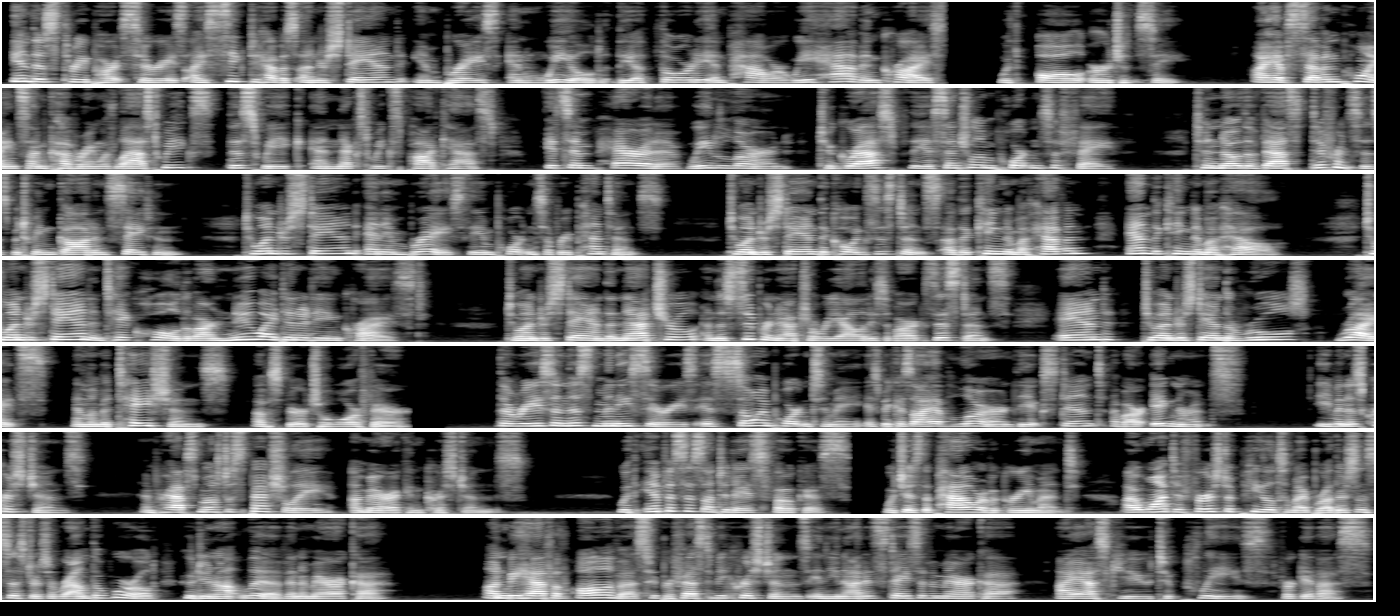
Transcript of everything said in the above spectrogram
In this three part series, I seek to have us understand, embrace, and wield the authority and power we have in Christ with all urgency. I have seven points I'm covering with last week's, this week, and next week's podcast. It's imperative we learn to grasp the essential importance of faith, to know the vast differences between God and Satan, to understand and embrace the importance of repentance, to understand the coexistence of the kingdom of heaven and the kingdom of hell, to understand and take hold of our new identity in Christ, to understand the natural and the supernatural realities of our existence, and to understand the rules, rights, and limitations of spiritual warfare. The reason this mini series is so important to me is because I have learned the extent of our ignorance, even as Christians, and perhaps most especially American Christians. With emphasis on today's focus, which is the power of agreement, I want to first appeal to my brothers and sisters around the world who do not live in America. On behalf of all of us who profess to be Christians in the United States of America, I ask you to please forgive us.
